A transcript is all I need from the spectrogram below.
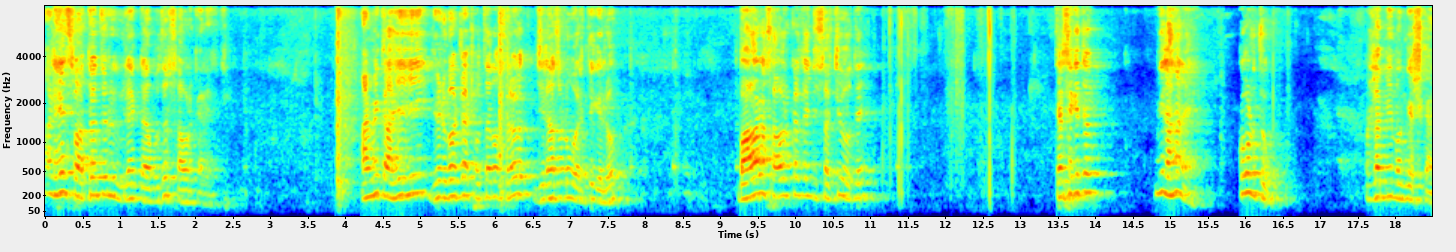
आणि हे स्वातंत्र्य विनायक दामोदर सावरकर आहेत. आणि मी काहीही भीडभाडला ठेवताना सरळ जिना सोडून वरती गेलो. बाळाराव सावरकर त्यांचे सचिव होते. त्यासाठी तर मी लहान आहे. कोण तू? म्हटलं मी मंगेशकर.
